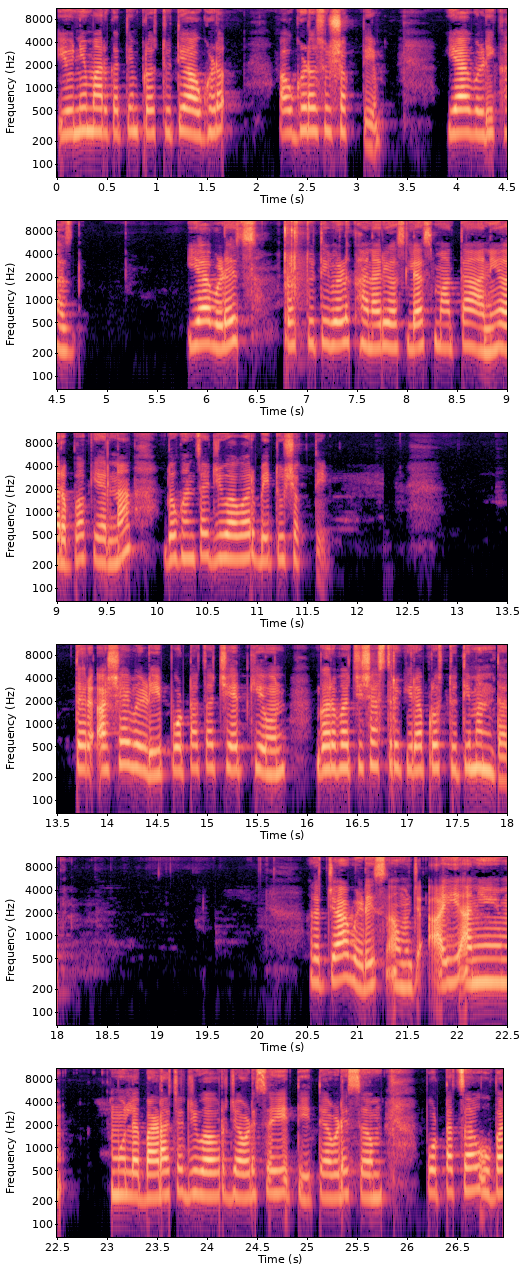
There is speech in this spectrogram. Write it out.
योनिमार्गातील प्रस्तुती अवघड अवघड असू शकते. यावेळी खास यावेळेस प्रस्तुती वेळ खाणारी असल्यास माता आणि अर्भक यांना दोघांचा जीवावर बेतू शकते. तर अशा वेळी पोटाचा छेद घेऊन गर्भाची शस्त्रक्रिया प्रस्तुती म्हणतात. आता ज्यावेळेस म्हणजे आई आणि मुला बाळाच्या जीवावर ज्यावेळेस येते त्यावेळेस पोटाचा उभा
